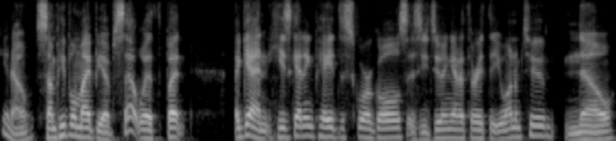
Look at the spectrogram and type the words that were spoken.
you know, some people might be upset with. But again, he's getting paid to score goals. Is he doing it at the rate that you want him to? No.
